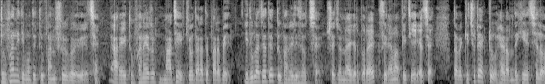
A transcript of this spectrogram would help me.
তুফান ইতিমধ্যে তুফান শুরু করে দিয়েছে। আর এই তুফানের মাঝে কেউ দাঁড়াতে পারবে। ঈদুল আজহাতে তুফান রিলিজ হচ্ছে। সেজন্য একের পর এক সিনেমা পিছিয়ে গেছে। তবে কিছুটা একটু হ্যাডম দেখিয়েছিল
